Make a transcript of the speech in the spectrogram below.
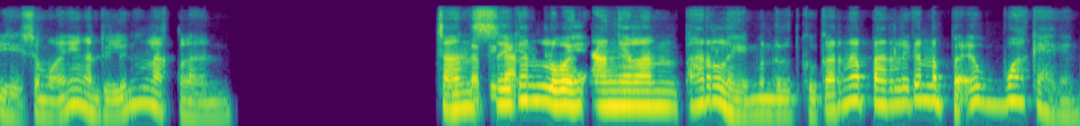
Iya, semuanya ngandelin luck lan. Ya, Chance tapi kan, kan- luwih angelan parlay menurutku karena parlay kan nebake wakeh kan.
